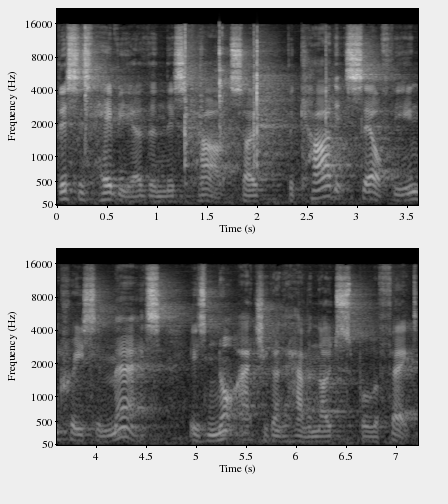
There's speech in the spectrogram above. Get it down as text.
This is heavier than this cart. So the cart itself, the increase in mass, is not actually going to have a noticeable effect.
